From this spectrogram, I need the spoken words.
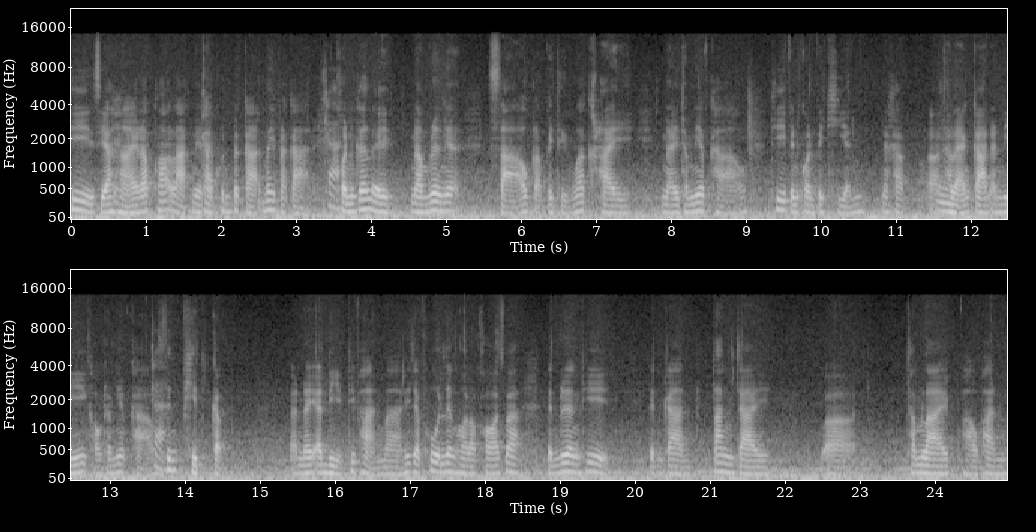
ที่เสียหายรับเคราะห์หลักเนี่ยครับแต่คุณประกาศไม่ประกาศค่ะคนก็เลยนำเรื่องเนี้ยสาวกลับไปถึงว่าใครในทำเนียบขาว ที่เป็นคนไปเขียนนะครับเอ่ออมแถลงการอันนี้ของทำเนียบขาวค่ะซึ่งผิดกับเอ่อในอดีตที่ผ่านมาที่จะพูดเรื่องฮอล o คอสว่าเป็นเรื่องที่เป็นการตั้งใจเอ่อทำลายเผ่าพันธุ์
